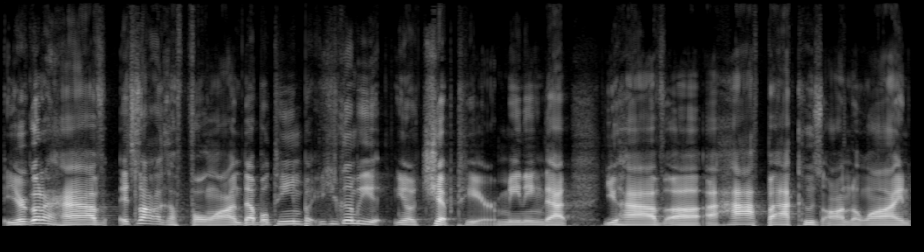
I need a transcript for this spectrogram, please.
you're going to have it's not like a full on double team, but he's going to be you know chipped here, meaning that you have uh, a halfback who's on the line.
